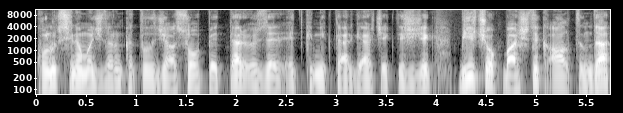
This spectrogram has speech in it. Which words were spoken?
konuk sinemacıların katılacağı sohbetler, özel etkinlikler gerçekleşecek. Birçok başlık altında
